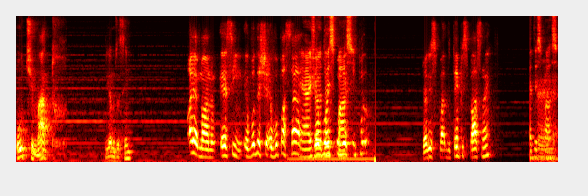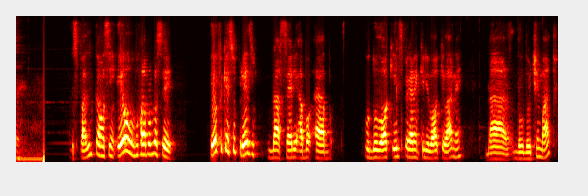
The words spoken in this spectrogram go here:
ultimato, digamos assim? Olha, mano, é assim, eu vou deixar, eu vou passar. É a joia do espaço. Assim, joia do, espaço, do tempo e espaço, né? É do espaço, é. Então, assim, eu vou falar pra você. Eu fiquei surpreso da série a, a, o do Loki, eles pegaram aquele Loki lá, né? Da, do, do Ultimato.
